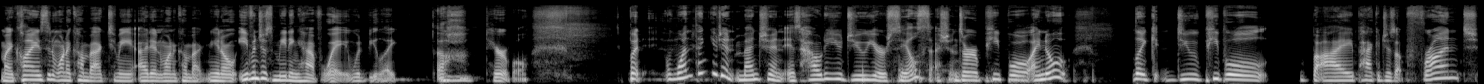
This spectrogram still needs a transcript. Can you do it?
my clients didn't want to come back to me. I didn't want to come back. You know, even just meeting halfway would be like, ugh, mm-hmm. terrible. But one thing you didn't mention is how do you do your sales sessions? Or people, I know, like, do people buy packages up front?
